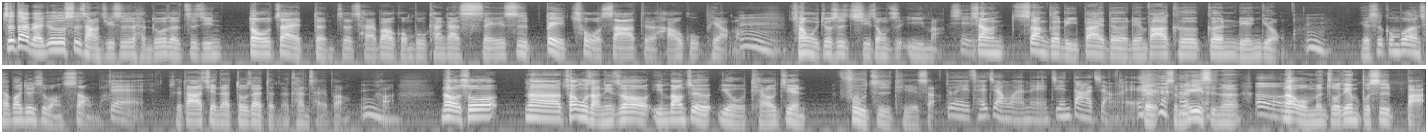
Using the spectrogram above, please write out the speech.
这代表就是市场其实很多的资金都在等着财报公布，看看谁是被错杀的好股票嘛。嗯，川股就是其中之一嘛。是，像上个礼拜的联发科跟联勇，嗯，也是公布完财报就一直往上嘛。对，所以大家现在都在等着看财报。嗯，好，那我说，那川股涨停之后，银邦最有条件。复制贴上，对，才讲完呢，今天大奖哎，对，什么意思呢？嗯，那我们昨天不是把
